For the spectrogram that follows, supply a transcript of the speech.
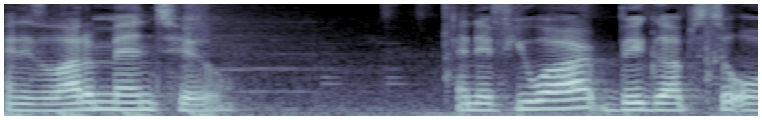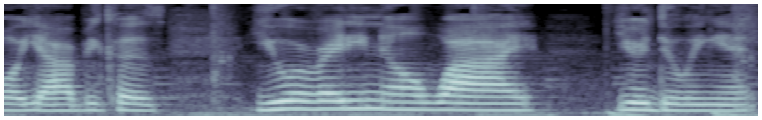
And there's a lot of men too. And if you are, big ups to all y'all because you already know why you're doing it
